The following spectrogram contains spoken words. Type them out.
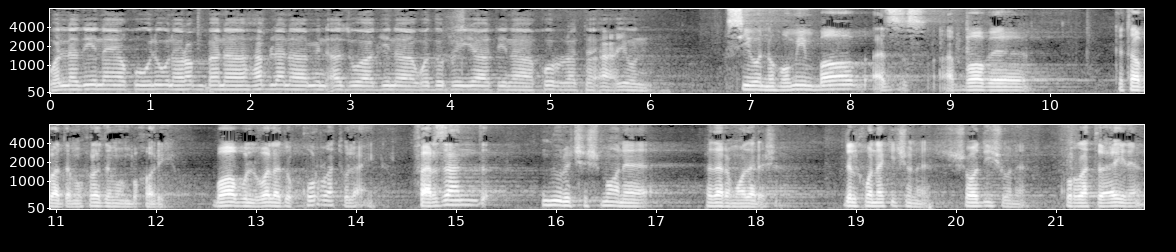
والذين يقولون ربنا هب لنا من أزواجنا وذرياتنا قرة أعين. سی و باب از باب ادب مفرد من بخاری. باب الولد قرة العین. فرزند نور چشمان پدر مادرشه. دلخونکی چونه شادی شونه قررت عینه.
